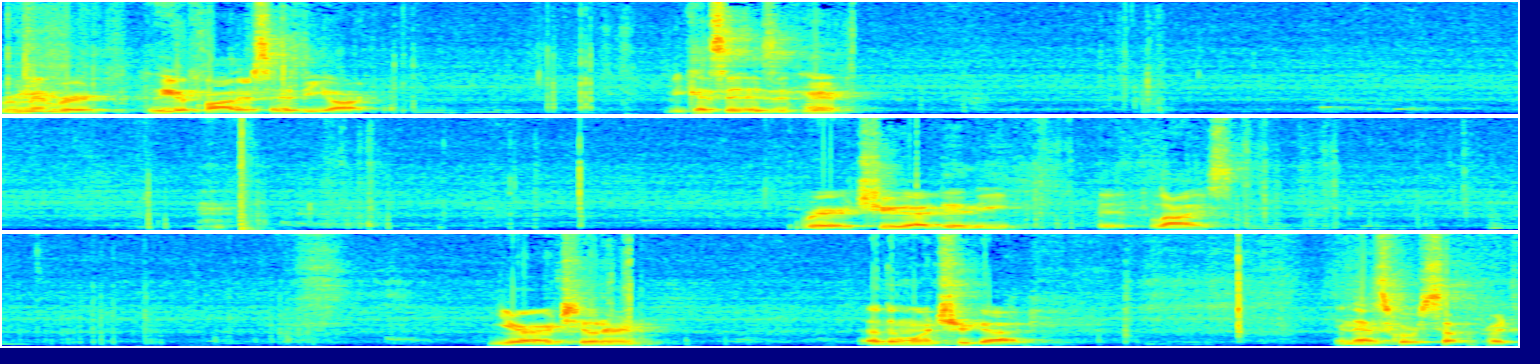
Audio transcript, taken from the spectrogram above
Remember who your father says you are, because it isn't him. True identity lies. You are our children of the one true God. And that's where something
